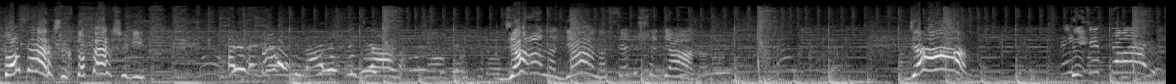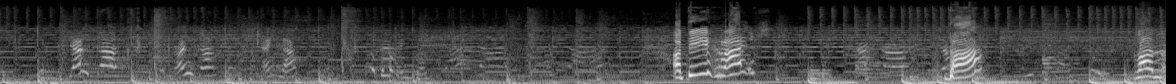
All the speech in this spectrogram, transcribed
Хто перший? Хто перший від? Діана. Діана, Діана, следующая Діана. Ти читаєш. Янка. Янка. Янка. А ти граєш? Да? Ладно.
